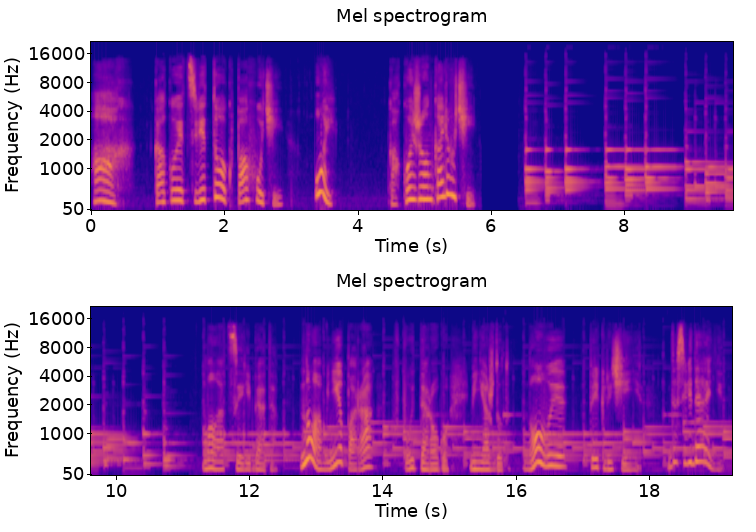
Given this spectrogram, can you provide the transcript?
«Ах, какой цветок пахучий! Ой, какой же он колючий! Молодцы, ребята! Ну а мне пора в путь-дорогу. Меня ждут новые приключения. До свидания!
